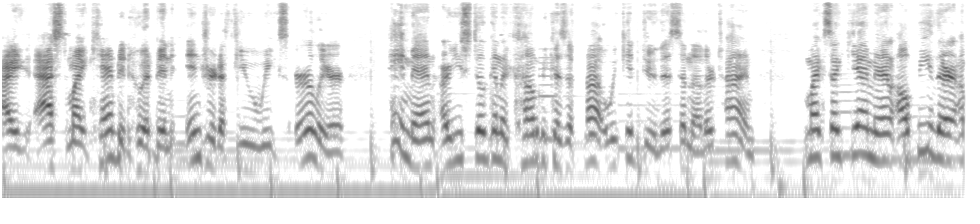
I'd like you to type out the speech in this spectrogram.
I asked Mike Camden, who had been injured a few weeks earlier, hey man, are you still to come? Because if not, we could do this another time. Mike's like, yeah, man, I'll be there. I'm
